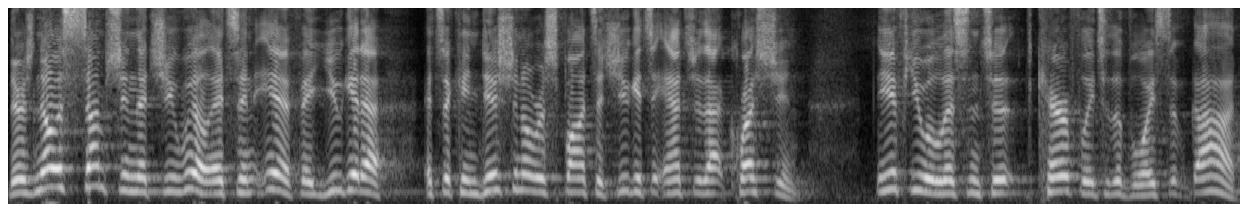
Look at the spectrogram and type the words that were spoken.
There's no assumption that you will. It's an if. You get a, it's a conditional response that you get to answer that question. If you will listen to, carefully to the voice of God.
